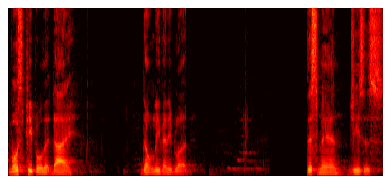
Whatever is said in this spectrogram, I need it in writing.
most people that die don't leave any blood. This man, Jesus,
